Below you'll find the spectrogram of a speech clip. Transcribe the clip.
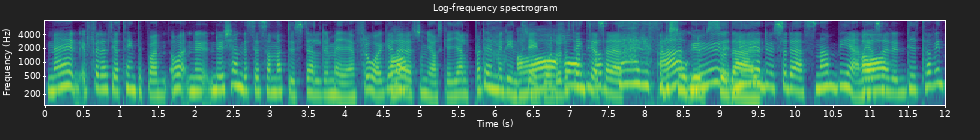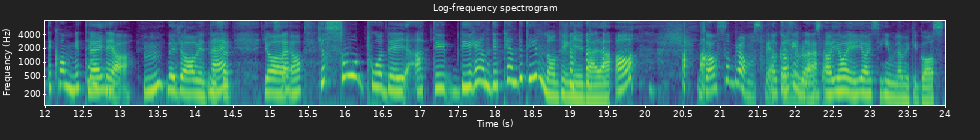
Nej, för att jag tänkte på att åh, nu, nu kändes det som att du ställde mig en fråga Ja. där eftersom jag ska hjälpa dig med din trädgård. Och då Aha, tänkte det jag så här, därför du "Ah, såg nu, ut sådär." Nu är du sådär snabb igen. Ja. Jag det, dit har vi inte kommit tänkte Nej. jag. Mm. Nej det har vi inte. Nej. Så jag, Så att- ja. jag såg på dig att det, det, hände, det tände till någonting i där. Ja. Gas och broms vet Ja, gas och Linda. broms. Ja, jag, är, jag är så himla mycket gas.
